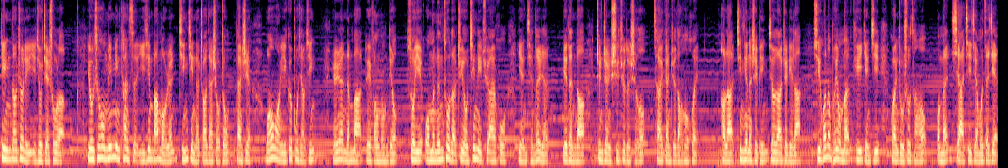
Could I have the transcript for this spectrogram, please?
电影到这里也就结束了。有时候明明看似已经把某人紧紧地抓在手中，但是往往一个不小心，仍然能把对方弄丢。所以，我们能做的只有尽力去爱护眼前的人，别等到真正失去的时候才感觉到后悔。好了，今天的视频就到这里了，喜欢的朋友们可以点击关注收藏哦。我们下期节目再见。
